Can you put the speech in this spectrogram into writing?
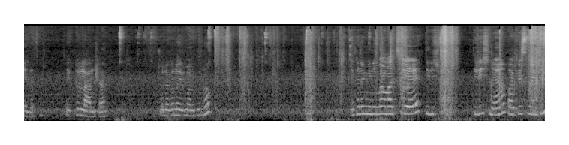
এই দেখো, একটু লালটা। চলে গেলো এই মালগুলো এখানে মিনিমাম আছে তিরিশ তিরিশ না? কয় পিস নাকি?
